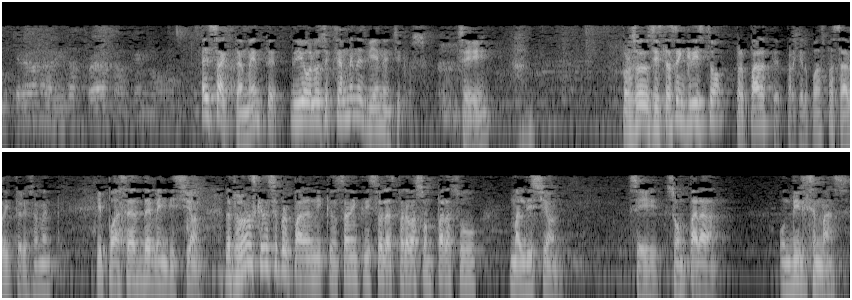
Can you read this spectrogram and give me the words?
Como quiera van a venir las pruebas, aunque no. Exactamente. Digo, los exámenes vienen, chicos. Sí. Por eso, si estás en Cristo, prepárate para que lo puedas pasar victoriosamente y pueda ser de bendición. Las personas que no se preparan y que no están en Cristo, las pruebas son para su maldición. Sí, son para hundirse más,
